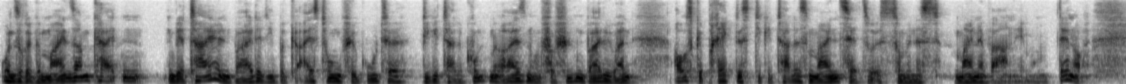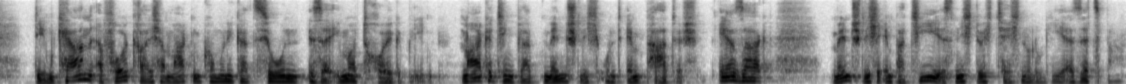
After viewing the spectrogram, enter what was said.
Unsere Gemeinsamkeiten, wir teilen beide die Begeisterung für gute digitale Kundenreisen und verfügen beide über ein ausgeprägtes digitales Mindset, so ist zumindest meine Wahrnehmung. Dennoch, dem Kern erfolgreicher Markenkommunikation ist er immer treu geblieben. Marketing bleibt menschlich und empathisch. Er sagt, menschliche Empathie ist nicht durch Technologie ersetzbar.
